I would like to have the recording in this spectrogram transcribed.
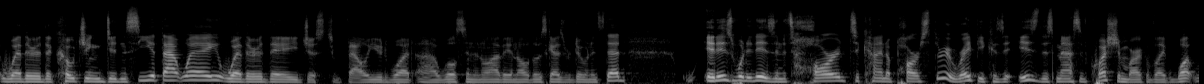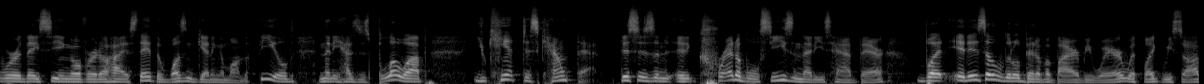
whether the coaching didn't see it that way, whether they just valued what uh, Wilson and Olave and all those guys were doing instead, it is what it is and it's hard to kind of parse through right because it is this massive question mark of like what were they seeing over at ohio state that wasn't getting him on the field and then he has this blow up you can't discount that. This is an incredible season that he's had there but it is a little bit of a buyer beware with like we saw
